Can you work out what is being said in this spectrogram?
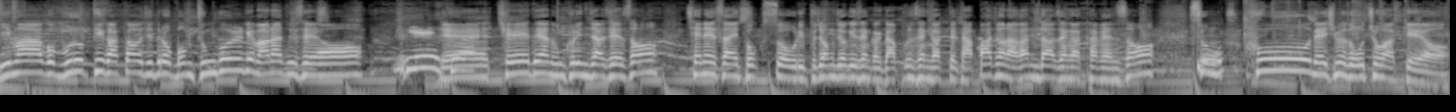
이마하고 무릎이 가까워지도록 몸 둥글게 말아주세요. 예. 예, 최대한 웅크린 자세에서 체내에 쌓인 독소, 우리 부정적인 생각, 나쁜 생각들 다 빠져나간다 생각하면서 숨 후 내쉬면서 5초 갈게요.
